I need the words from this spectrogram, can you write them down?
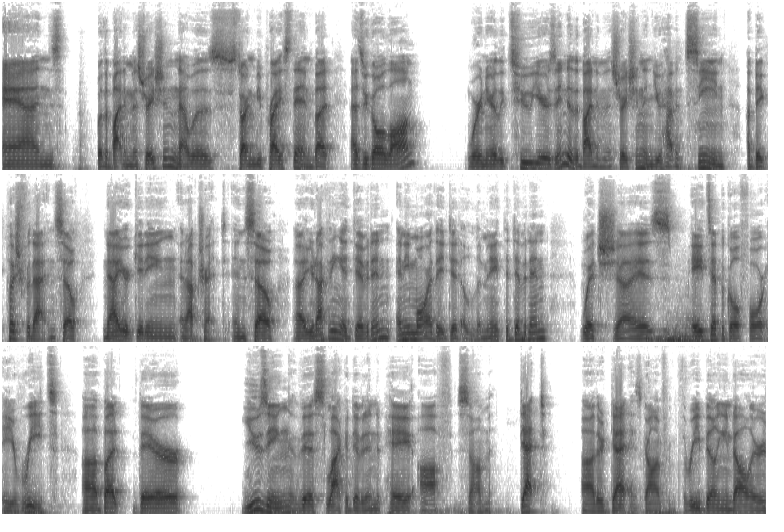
And with the Biden administration, that was starting to be priced in. But as we go along, we're nearly two years into the Biden administration, and you haven't seen a big push for that. And so now you're getting an uptrend. And so uh, you're not getting a dividend anymore. They did eliminate the dividend, which uh, is atypical for a REIT, uh, but they're using this lack of dividend to pay off some debt. Uh, their debt has gone from $3 billion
